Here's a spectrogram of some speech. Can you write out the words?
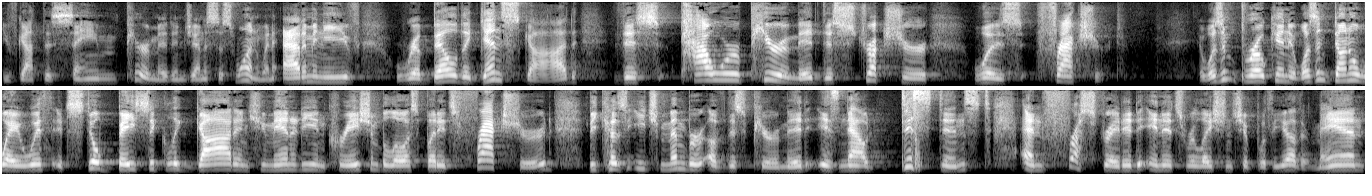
You've got this same pyramid in Genesis 1. When Adam and Eve rebelled against God, this power pyramid, this structure was fractured. It wasn't broken, it wasn't done away with. It's still basically God and humanity and creation below us, but it's fractured because each member of this pyramid is now distanced and frustrated in its relationship with the other man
